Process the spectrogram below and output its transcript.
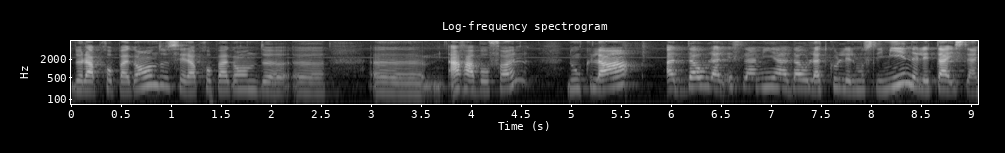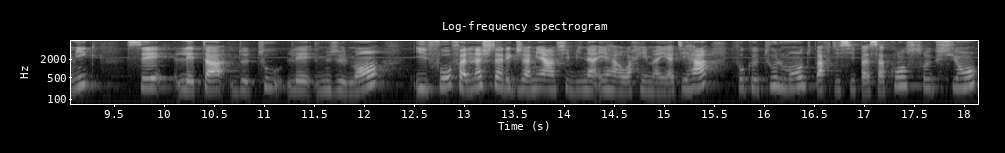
de la propagande, c'est la propagande euh, arabophone. Donc là, l'État islamique, c'est l'État de tous les musulmans. Il faut, il faut que tout le monde participe à sa construction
